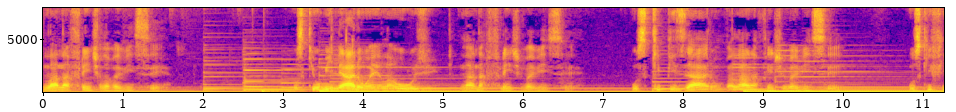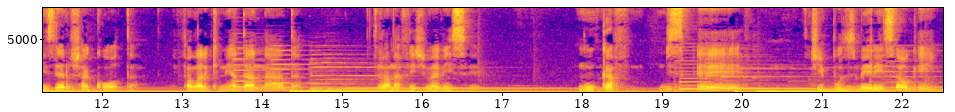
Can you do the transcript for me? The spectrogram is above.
lá na frente ela vai vencer. Os que humilharam ela hoje, lá na frente vai vencer. Os que pisaram, lá na frente vai vencer. Os que fizeram chacota, falaram que não ia dar nada, lá na frente vai vencer. Nunca é, tipo desmereça alguém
